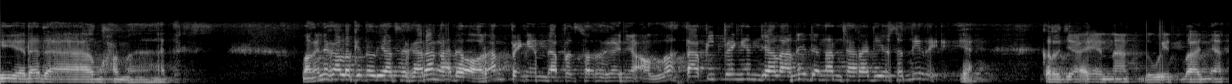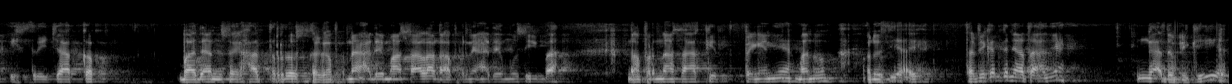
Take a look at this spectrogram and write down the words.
Iya, dadah Muhammad. Makanya kalau kita lihat sekarang ada orang pengen dapat surganya Allah tapi pengen jalani dengan cara dia sendiri ya. Kerja enak, duit banyak, istri cakep, badan sehat terus kagak pernah ada masalah nggak pernah ada musibah nggak pernah sakit. Pengennya manu manusia ya. Tapi kan kenyataannya nggak demikian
